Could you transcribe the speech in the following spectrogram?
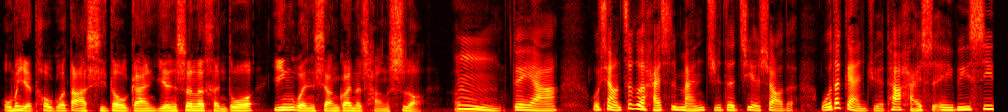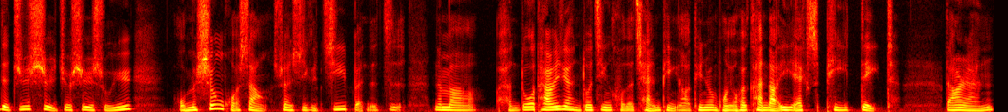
我们也透过大溪豆干延伸了很多英文相关的尝试哦。嗯，嗯对呀，我想这个还是蛮值得介绍的。我的感觉它还是 ABC 的知识，就是属于我们生活上算是一个基本的字。那么很多台湾现在很多进口的产品啊，听众朋友会看到 EXP date。当然，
